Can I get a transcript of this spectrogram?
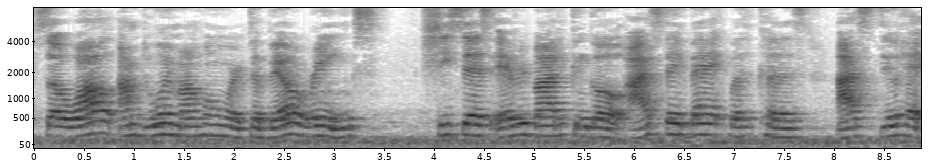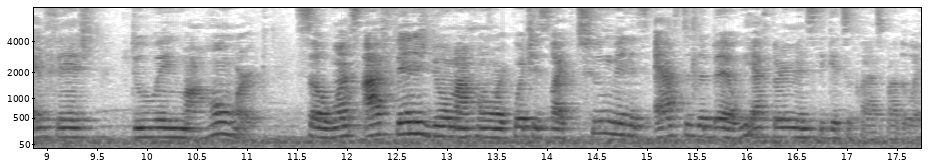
So while I'm doing my homework, the bell rings. She says everybody can go. I stay back because I still hadn't finished doing my homework. So once I finish doing my homework, which is like two minutes after the bell, we have three minutes to get to class, by the way.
